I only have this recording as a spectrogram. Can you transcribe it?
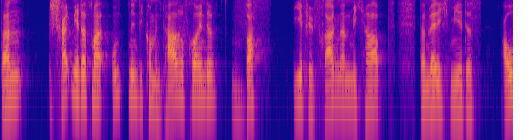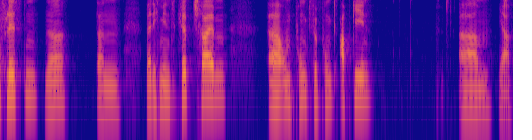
dann schreibt mir das mal unten in die Kommentare, Freunde, was ihr für Fragen an mich habt. Dann werde ich mir das auflisten. Ne? Dann werde ich mir ein Skript schreiben äh, und Punkt für Punkt abgehen. Ähm, ja,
